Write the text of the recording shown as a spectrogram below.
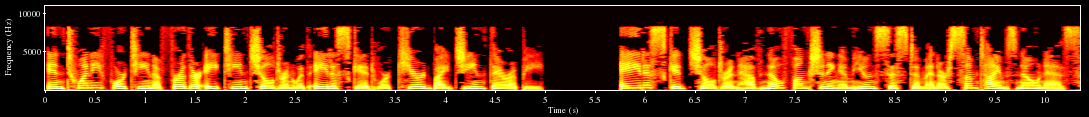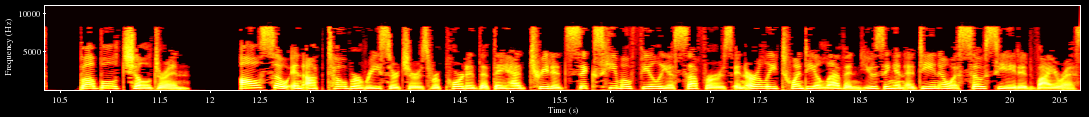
In 2014 a further 18 children with ADA-SCID were cured by gene therapy. ADA-SCID children have no functioning immune system and are sometimes known as bubble children. Also in October researchers reported that they had treated six hemophilia sufferers in early 2011 using an adeno-associated virus.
